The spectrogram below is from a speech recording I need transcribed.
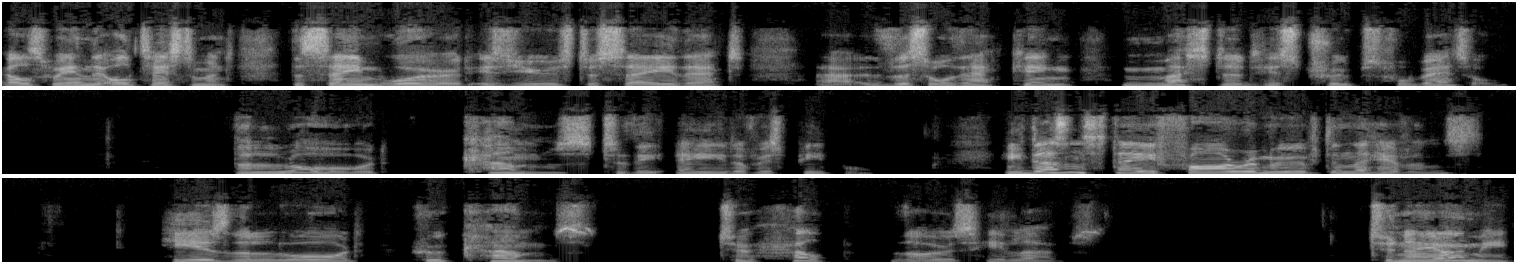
Elsewhere in the Old Testament, the same word is used to say that uh, this or that king mustered his troops for battle. The Lord comes to the aid of his people. He doesn't stay far removed in the heavens. He is the Lord who comes to help those he loves. To Naomi,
